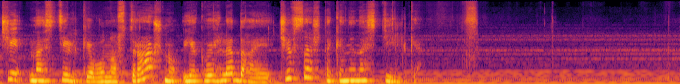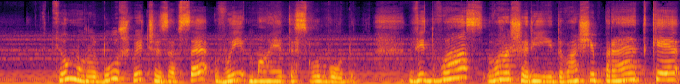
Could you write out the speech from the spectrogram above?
чи настільки воно страшно, як виглядає, чи все ж таки не настільки. Цьому роду, швидше за все, ви маєте свободу. Від вас, ваш рід, ваші предки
